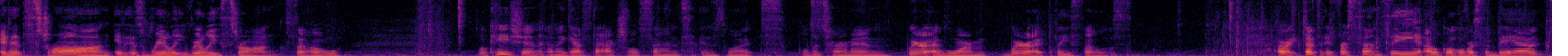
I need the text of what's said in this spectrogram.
and it's strong. It is really, really strong. So location and I guess the actual scent is what will determine where I warm, where I place those. All right, that's it for Scentsy. I'll go over some bags.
